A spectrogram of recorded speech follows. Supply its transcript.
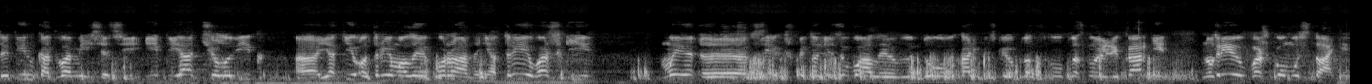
дитинка 2 місяці, і п'ять чоловік, які отримали поранення. Три важкі. Ми е, всіх шпиталізували до Харківської облас- обласної лікарні, но три в важкому стані.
